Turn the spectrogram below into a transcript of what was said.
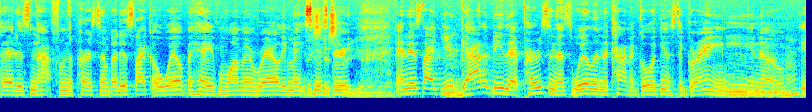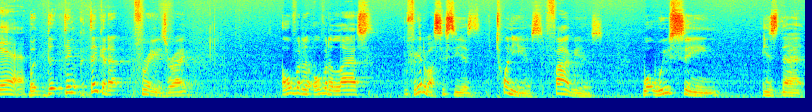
that is not from the person, but it's like a well behaved woman rarely makes Makes history. history, yeah, yeah. And it's like you Mhm. gotta be that person that's willing to kind of go against the grain, you know? Mm-hmm. Yeah. But th- think think of that phrase, right? Over the over the last forget about 60 years, 20 years, 5 years. What we've seen is that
